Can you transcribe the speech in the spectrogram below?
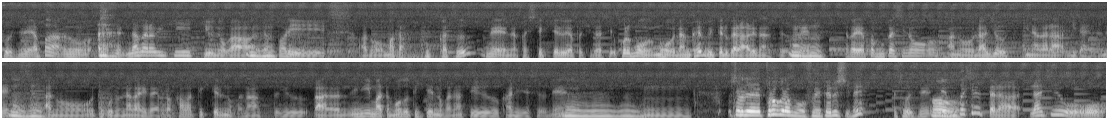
そうですね。やっぱあの ながら聞きっていうのが、やっぱりあのまた復活ねなんかしてきてるやっぱ気がしこれもうもう何回も言ってるからあれなんですけどね、うんうん。だからやっぱ昔のあのラジオを聞きながらみたいなね、うんうん。あのとこの流れがやっぱ変わってきてるのかなというあにまた戻ってきてるのかなっていう感じですよね。うんうんうん。うん。それでプログラムも増えてるしね。そうですね。でうん。昔だったらラジオを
